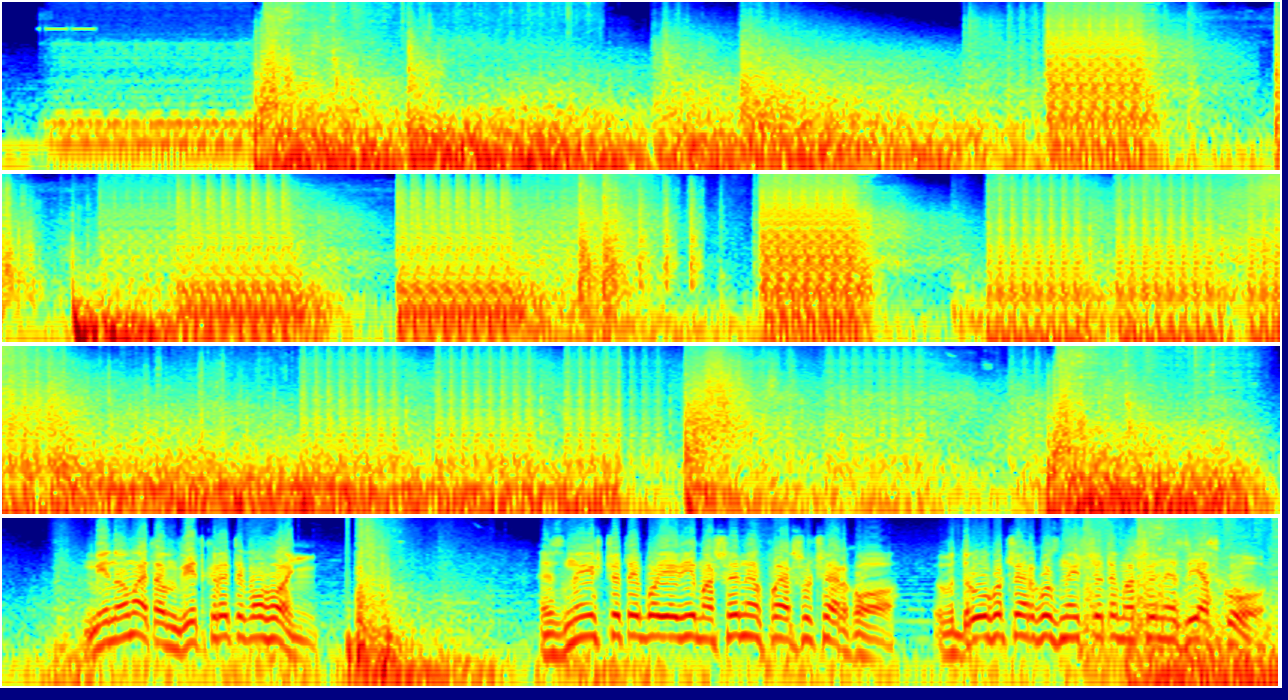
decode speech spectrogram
Мінометом відкрити вогонь. Знищити бойові машини в першу чергу. В другу чергу знищити машини зв'язку.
